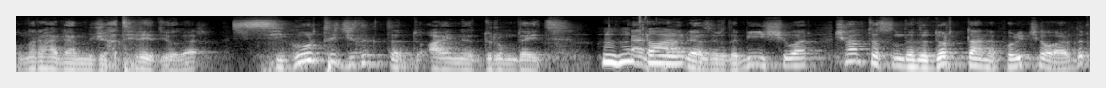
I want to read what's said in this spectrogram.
Onlar hala mücadele ediyorlar. Sigortacılık da aynı durumdaydı. yani doğru. hali hazırda bir işi var. Çantasında da dört tane poliçe vardır.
